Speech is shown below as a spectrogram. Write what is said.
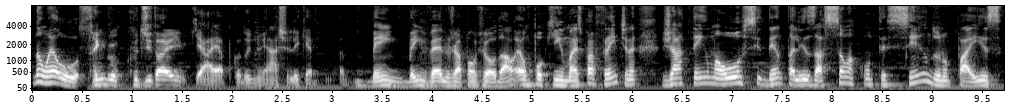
não é o Sengoku Jidai, que é a época do Inuyasha ali, que é bem, bem velho Japão feudal, é um pouquinho mais pra frente, né, já tem uma ocidentalização acontecendo no país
